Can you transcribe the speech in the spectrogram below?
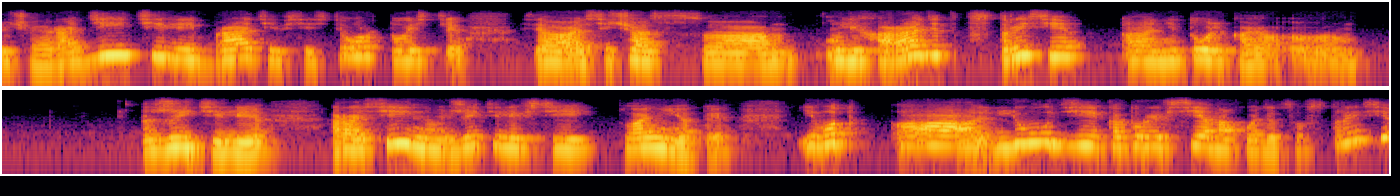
включая родителей, братьев, сестер. То есть э, сейчас а, лихорадит в стрессе а, не только э, жители России, но и жители всей планеты. И вот а, люди, которые все находятся в стрессе,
